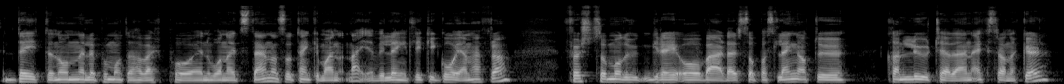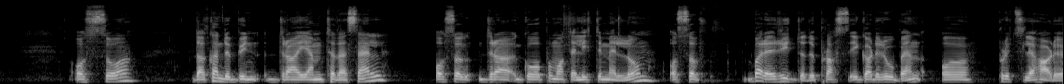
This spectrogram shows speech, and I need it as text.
dater noen eller på en måte har vært på en one night stand, og så tenker man nei, jeg vil egentlig ikke gå hjem herfra. Først så må du greie å være der såpass lenge at du kan lure til deg en ekstranøkkel. Og så Da kan du begynne, dra hjem til deg selv, og så dra, gå på en måte litt imellom, og så bare rydder du plass i garderoben, og plutselig har du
